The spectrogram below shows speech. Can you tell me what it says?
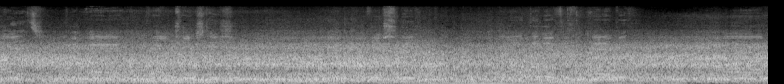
quiet. Uh, quiet train station. Obviously, uh, I don't know if you can hear me. Um,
